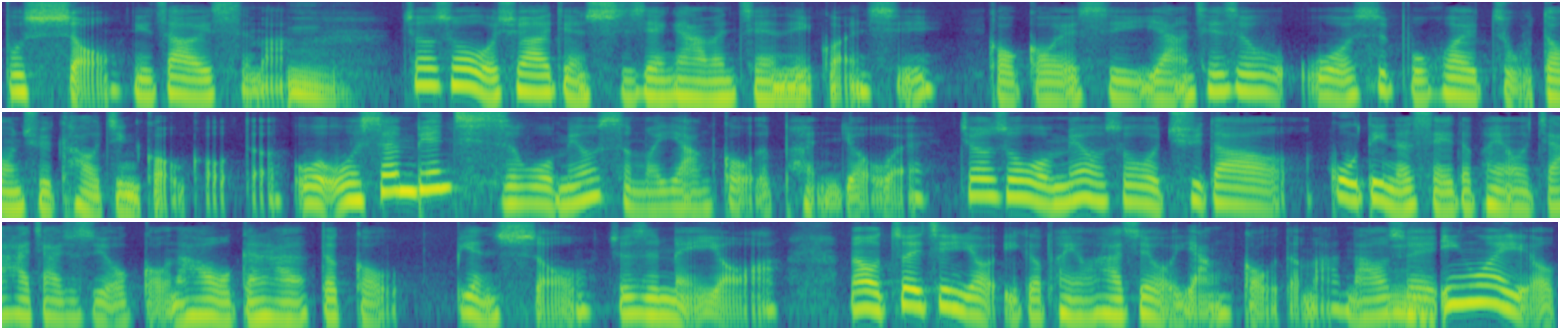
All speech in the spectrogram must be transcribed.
不熟，你知道意思吗？嗯。就是说我需要一点时间跟他们建立关系，狗狗也是一样。其实我是不会主动去靠近狗狗的。我我身边其实我没有什么养狗的朋友，诶，就是说我没有说我去到固定的谁的朋友家，他家就是有狗，然后我跟他的狗变熟，就是没有啊。然后我最近有一个朋友，他是有养狗的嘛，然后所以因为有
